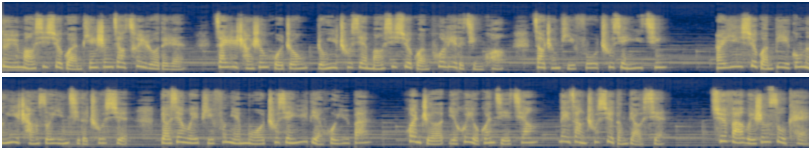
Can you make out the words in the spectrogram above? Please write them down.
对于毛细血管天生较脆弱的人，在日常生活中容易出现毛细血管破裂的情况，造成皮肤出现淤青。而因血管壁功能异常所引起的出血，表现为皮肤黏膜出现瘀点或瘀斑，患者也会有关节腔、内脏出血等表现。缺乏维生素 K，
